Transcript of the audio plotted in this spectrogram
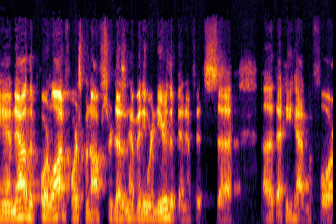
and now the poor law enforcement officer doesn't have anywhere near the benefits uh, uh, that he had before.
